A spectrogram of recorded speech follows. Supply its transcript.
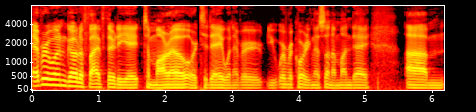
everyone go to 538 tomorrow or today, whenever you, we're recording this on a Monday. Um,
